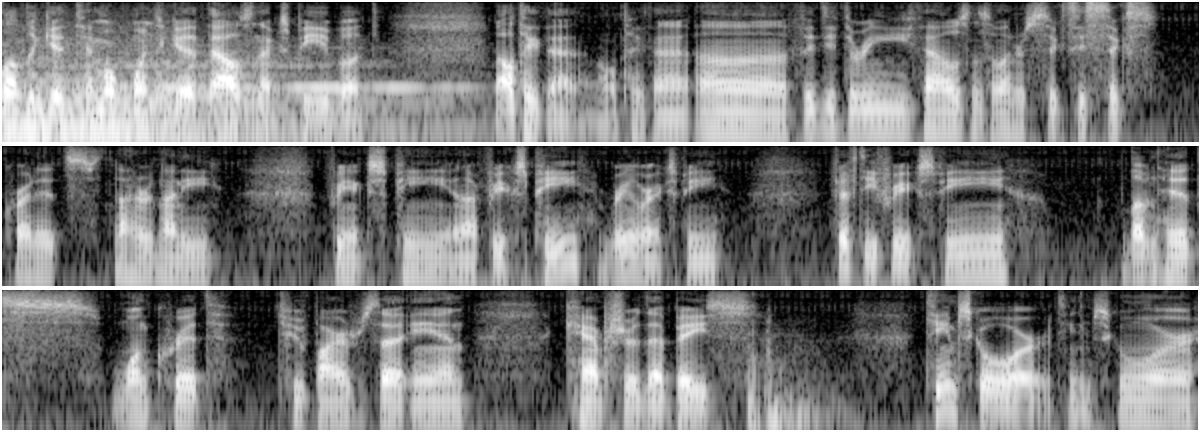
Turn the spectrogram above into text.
Love to get 10 more points and get a 1000 XP, but I'll take that. I'll take that. Uh, 53,766 credits, 990 free XP, and not free XP, regular XP, 50 free XP, 11 hits, 1 crit, 2 fires per set, and capture that base. Team score, team score.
